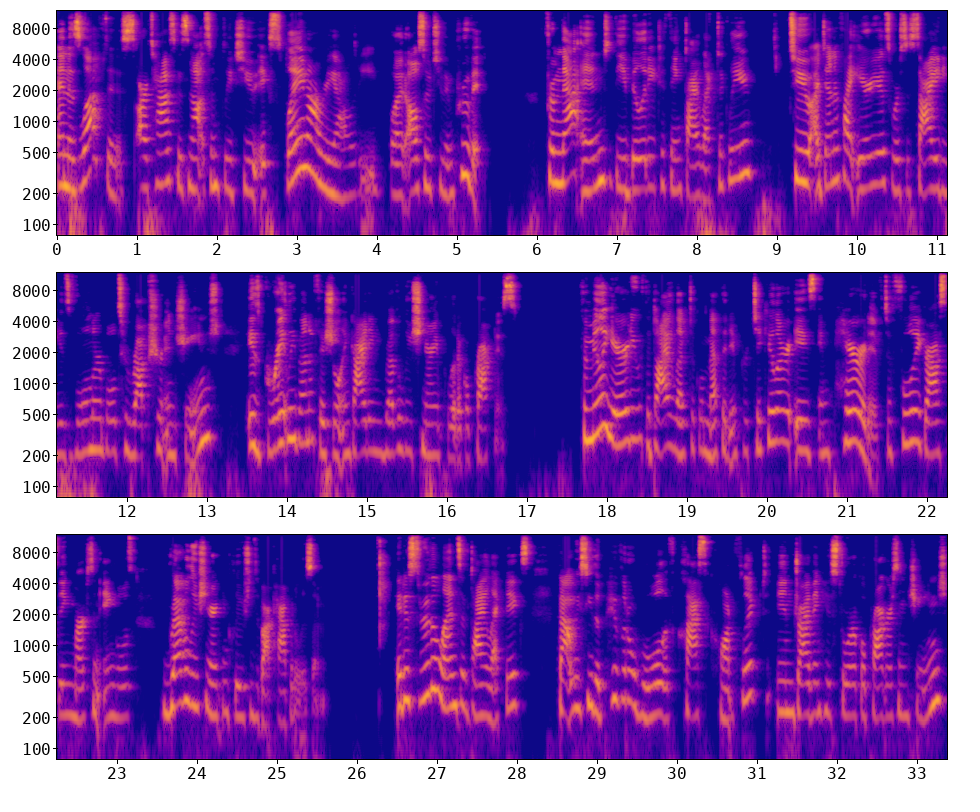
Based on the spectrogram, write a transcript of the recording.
And as leftists, our task is not simply to explain our reality, but also to improve it. From that end, the ability to think dialectically, to identify areas where society is vulnerable to rupture and change, is greatly beneficial in guiding revolutionary political practice. Familiarity with the dialectical method in particular is imperative to fully grasping Marx and Engels' revolutionary conclusions about capitalism. It is through the lens of dialectics that we see the pivotal role of class conflict in driving historical progress and change,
